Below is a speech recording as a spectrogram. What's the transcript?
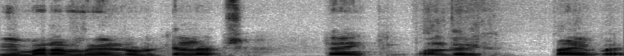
భీమవరం మెయిన్ రోడ్కి వెళ్ళచ్చు. థ్యాంక్ యూ అందరికి. Bye bye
